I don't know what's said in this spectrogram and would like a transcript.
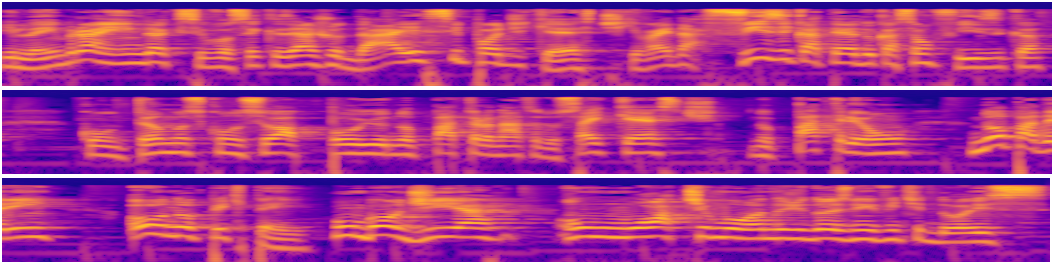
E lembro ainda que se você quiser ajudar esse podcast, que vai da física até a educação física, contamos com o seu apoio no patronato do SciCast, no Patreon, no Padrim ou no PicPay. Um bom dia, um ótimo ano de 2022.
